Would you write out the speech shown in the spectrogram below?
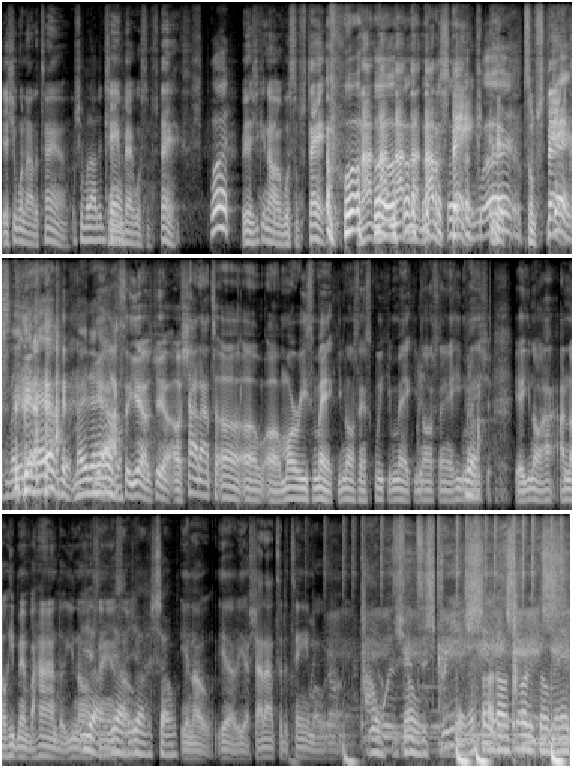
Yeah, she went out of town. She went out of town. Came town. back with some stacks. What? Yeah, she came out with some stacks. not, not, not, not, not a stack. What? some stacks. Stacks, made it happen, made it yeah, I happen. said, yeah, yeah. Uh, shout out to uh, uh, uh, Maurice Mack. You know what I'm saying? Squeaky Mac. You know what I'm saying? He made Yeah. sure. Yeah, you know, I, I know he been behind her. You know what Yeah, I'm saying? yeah, so, yeah. So You know, yeah, yeah. Shout out to the team over there. I was sure. into street yeah, that's how it all started though, man.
